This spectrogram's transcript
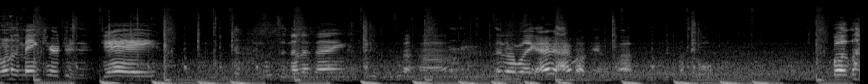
one of the main characters is gay. Another thing? Uh-huh. And I'm like, I, I'm okay with that. That's cool. But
